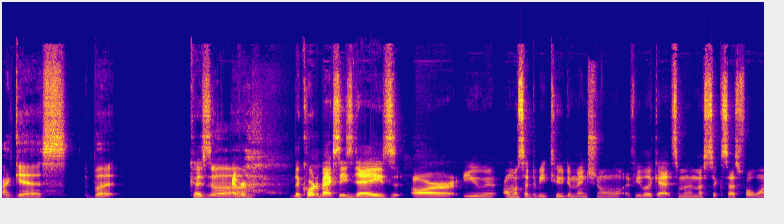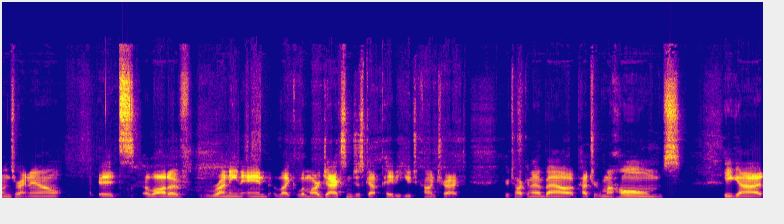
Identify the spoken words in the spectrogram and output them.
I guess, but Because uh, every the quarterbacks these days are you almost have to be two dimensional. If you look at some of the most successful ones right now, it's a lot of running and like Lamar Jackson just got paid a huge contract. You're talking about Patrick Mahomes. He got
